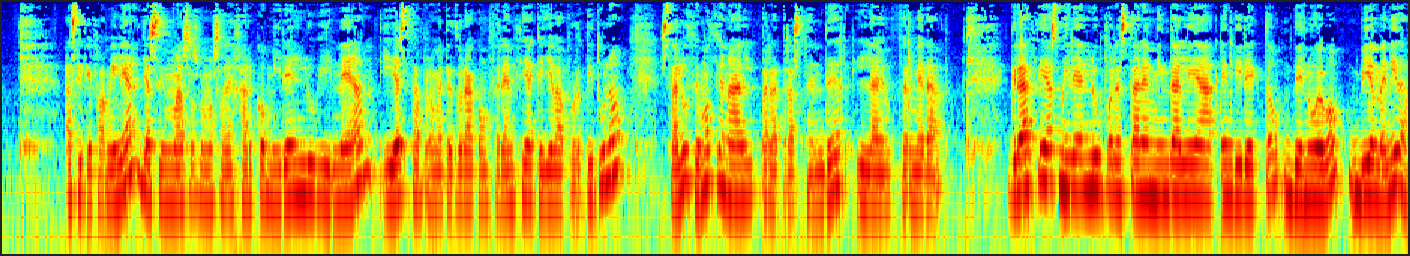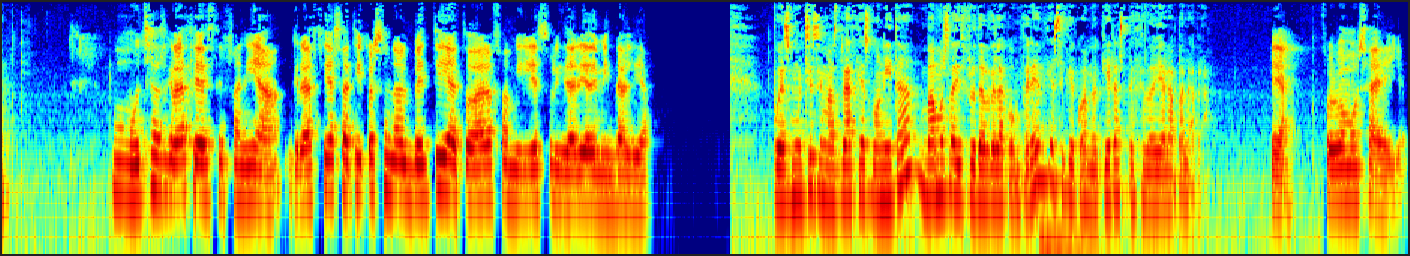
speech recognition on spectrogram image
Así que familia, ya sin más os vamos a dejar con Miren Luguinea y esta prometedora conferencia que lleva por título Salud emocional para trascender la enfermedad. Gracias Miren Lu por estar en Mindalia en directo de nuevo. Bienvenida. Muchas gracias Estefanía. Gracias a ti personalmente y a toda la familia solidaria de Mindalia. Pues muchísimas gracias, Bonita. Vamos a disfrutar de la conferencia, así que cuando quieras te cedo ya la palabra. Ya, pues vamos a ello.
